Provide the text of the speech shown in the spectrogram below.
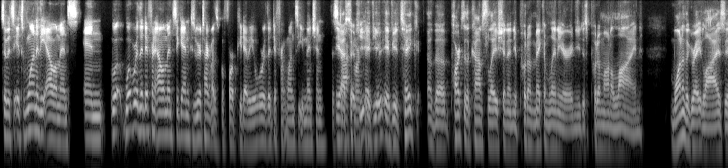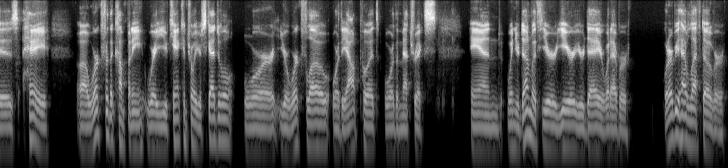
so it's it's one of the elements. And what what were the different elements again? Because we were talking about this before, PW. What were the different ones that you mentioned? The yeah. So if you, if you if you take uh, the parts of the constellation and you put them, make them linear, and you just put them on a line, one of the great lies is, hey, uh, work for the company where you can't control your schedule or your workflow or the output or the metrics. And when you're done with your year, your day, or whatever, whatever you have left over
